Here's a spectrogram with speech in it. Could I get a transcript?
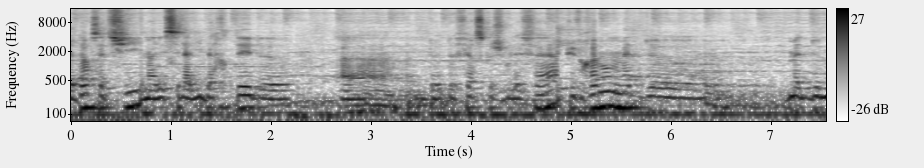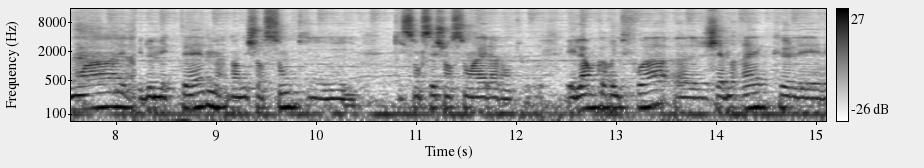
J'adore cette fille, elle m'a laissé la liberté de, euh, de, faire ce que je voulais faire. J'ai pu vraiment mettre de, mettre de moi et de mes thèmes dans des chansons qui, qui sont ses chansons à elle avant tout. Et là encore une fois, euh, j'aimerais que les,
